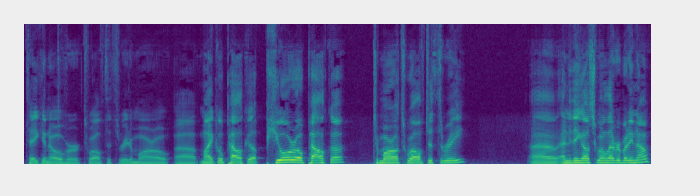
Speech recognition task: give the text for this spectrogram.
taking over twelve to three tomorrow. Uh, Mike Opelka, pure Opelka, tomorrow twelve to three. Uh, anything else you want to let everybody know?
